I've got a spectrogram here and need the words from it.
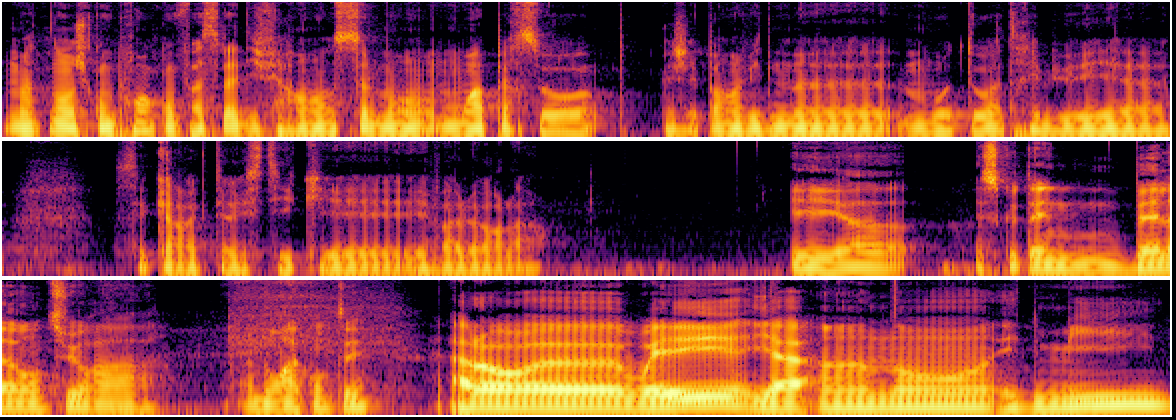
Maintenant, je comprends qu'on fasse la différence. Seulement, moi, perso, j'ai pas envie de me m'auto-attribuer euh, ces caractéristiques et, valeurs-là. Et euh, est-ce que tu as une belle aventure à nous raconter? Alors, euh, oui, il y a un an et demi,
